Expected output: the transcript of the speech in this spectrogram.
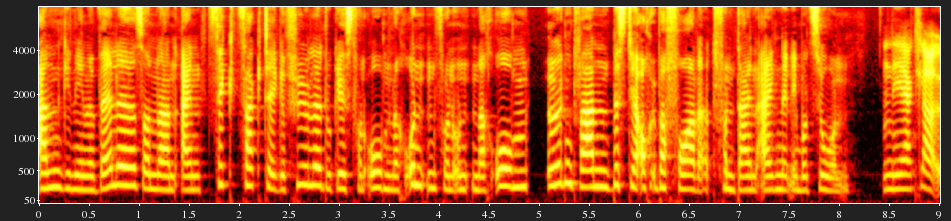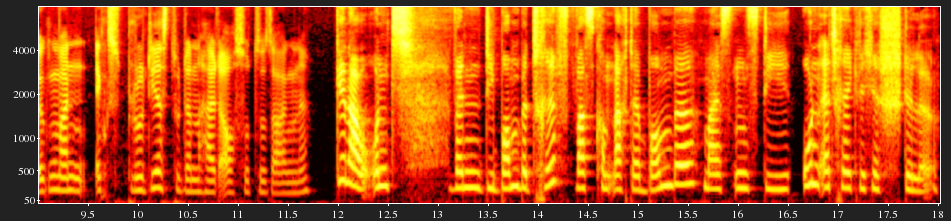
angenehme Welle, sondern ein Zickzack der Gefühle. Du gehst von oben nach unten, von unten nach oben. Irgendwann bist du ja auch überfordert von deinen eigenen Emotionen. Naja, klar, irgendwann explodierst du dann halt auch sozusagen, ne? Genau, und wenn die Bombe trifft, was kommt nach der Bombe? Meistens die unerträgliche Stille.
